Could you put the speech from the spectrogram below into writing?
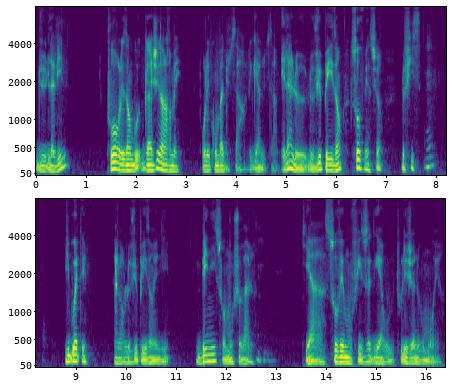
de la ville pour les engager dans l'armée, pour les combats du tsar, les guerres du tsar. Et là, le, le vieux paysan, sauf bien sûr le fils, il boitait. Alors le vieux paysan, il dit Béni soit mon cheval qui a sauvé mon fils de cette guerre où tous les jeunes vont mourir.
